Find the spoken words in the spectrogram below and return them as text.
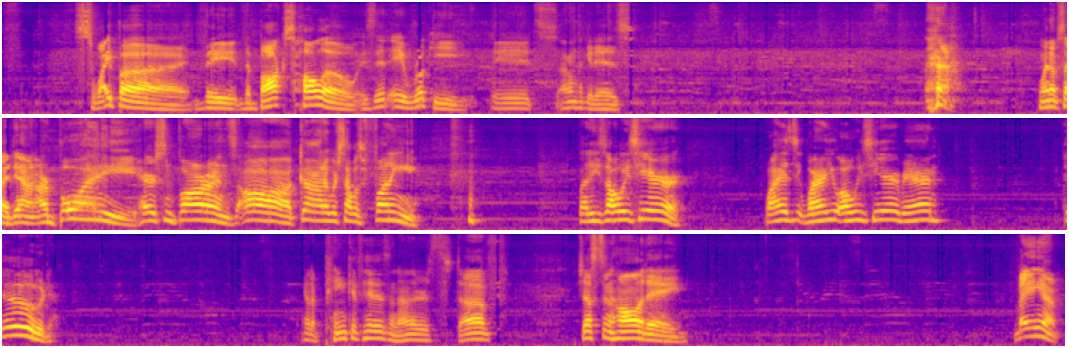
Swipa. Uh, the the box hollow. Is it a rookie? It's I don't think it is. Went upside down. Our boy, Harrison Barnes. Oh god, I wish that was funny. but he's always here. Why is he why are you always here, man? Dude. Got a pink of his and other stuff. Justin Holiday. Bam!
